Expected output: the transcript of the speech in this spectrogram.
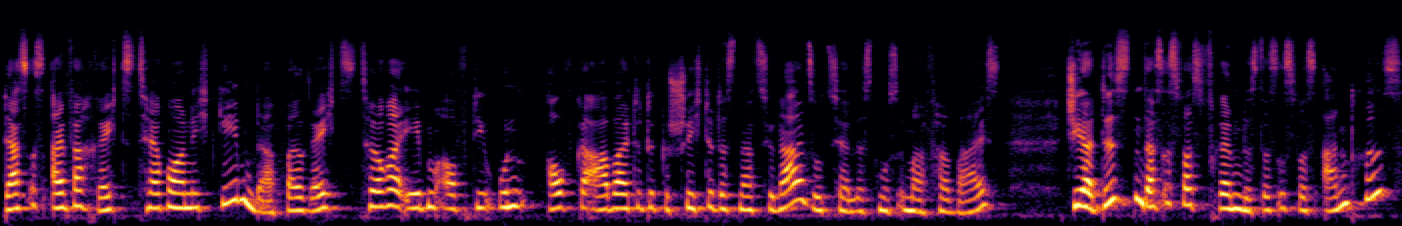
dass es einfach Rechtsterror nicht geben darf, weil Rechtsterror eben auf die unaufgearbeitete Geschichte des Nationalsozialismus immer verweist. Dschihadisten, das ist was Fremdes, das ist was anderes.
